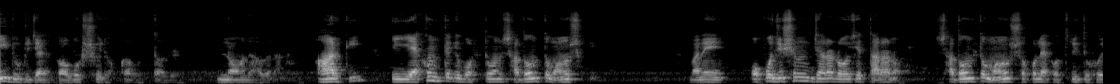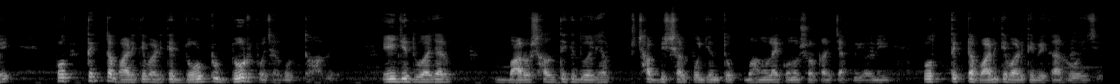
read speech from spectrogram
এই দুটো জায়গাকে অবশ্যই রক্ষা করতে হবে, নাহলে হবে না। আর কি, এই এখন থেকে বর্তমানে সাধারণত মানুষকে মানে অপোজিশন যারা রয়েছে তারা নয়, সাধারণত মানুষ সকলে একত্রিত হয়ে প্রত্যেকটা বাড়িতে বাড়িতে ডোর টু ডোর প্রচার করতে হবে। এই যে দু হাজার বারো সাল থেকে দু ছাব্বিশ সাল পর্যন্ত বাংলায় কোনো সরকারি চাকরি হয়নি। প্রত্যেকটা বাড়িতে বাড়িতে বেকার রয়েছে।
